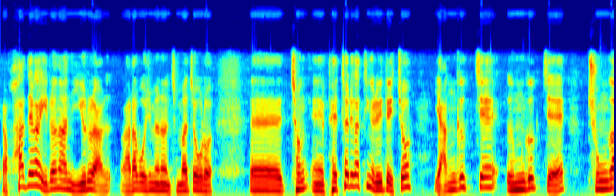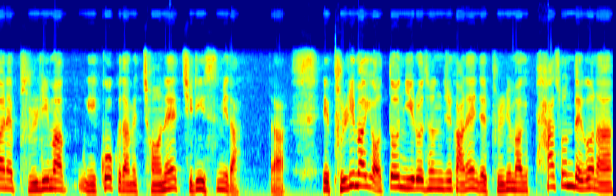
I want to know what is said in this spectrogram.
자, 화재가 일어난 이유를 알, 아보시면은 전반적으로 에, 정, 에, 배터리 같은 경우 이렇게 있죠. 양극재, 음극재, 중간에 분리막이 있고 그 다음에 전에 질이 있습니다. 자, 이 분리막이 어떤 이유로든지 간에 이제 분리막이 파손되거나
